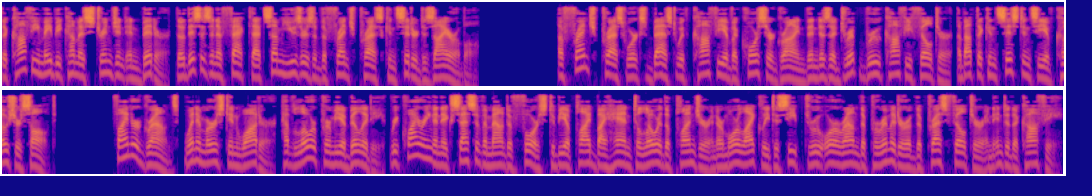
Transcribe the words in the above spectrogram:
the coffee may become astringent and bitter, though this is an effect that some users of the French press consider desirable. A French press works best with coffee of a coarser grind than does a drip brew coffee filter, about the consistency of kosher salt. Finer grounds, when immersed in water, have lower permeability, requiring an excessive amount of force to be applied by hand to lower the plunger and are more likely to seep through or around the perimeter of the press filter and into the coffee.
